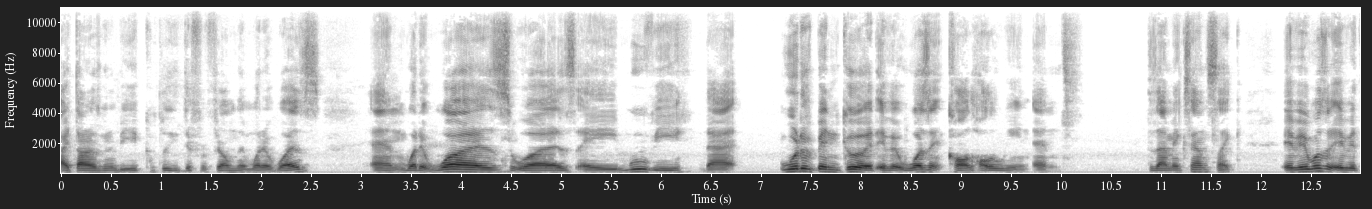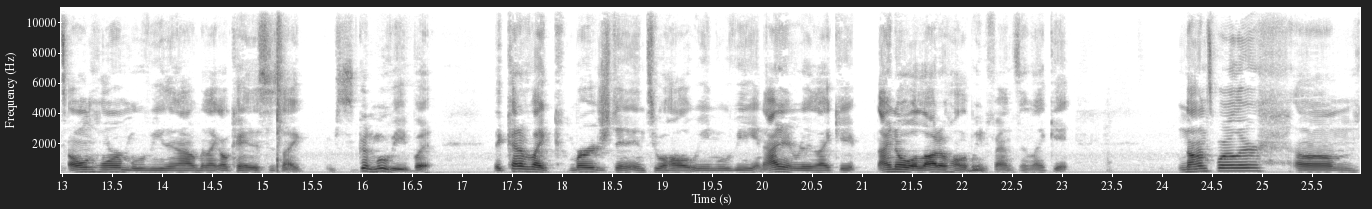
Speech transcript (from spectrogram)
I thought it was going to be a completely different film than what it was, and what it was was a movie that would have been good if it wasn't called Halloween Ends. Does that make sense? Like, if it was if its own horror movie, then I would be like, okay, this is like it's a good movie, but they kind of like merged it into a Halloween movie, and I didn't really like it. I know a lot of Halloween fans didn't like it. Non spoiler, um,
